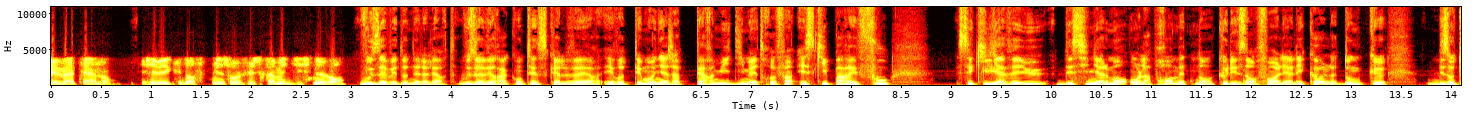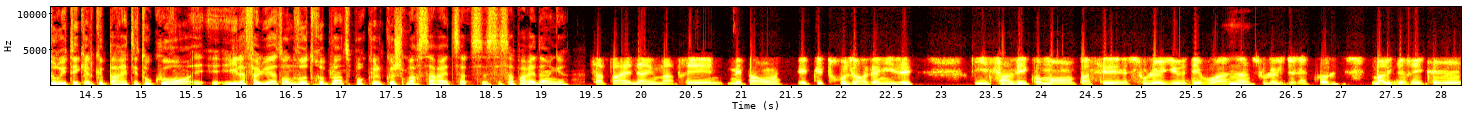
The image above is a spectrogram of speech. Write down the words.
J'ai 21 ans. J'ai vécu dans cette maison jusqu'à mes 19 ans. Vous avez donné l'alerte, vous avez raconté ce calvaire et votre témoignage a permis d'y mettre fin. Et ce qui paraît fou, c'est qu'il y avait eu des signalements, on l'apprend maintenant, que les enfants allaient à l'école, donc euh, des autorités quelque part étaient au courant, et, et il a fallu attendre votre plainte pour que le cauchemar s'arrête. Ça, ça- ça- ça paraît dingue. Ça paraît dingue, mais après, mes parents étaient trop organisés. Ils savaient comment passer sous l'œil des voisins, Mm. sous l'œil de l'école, malgré que,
